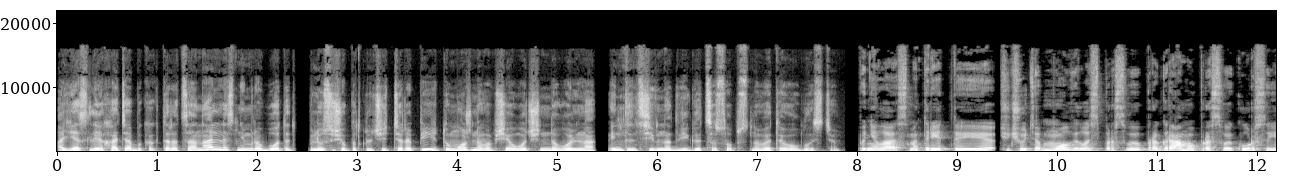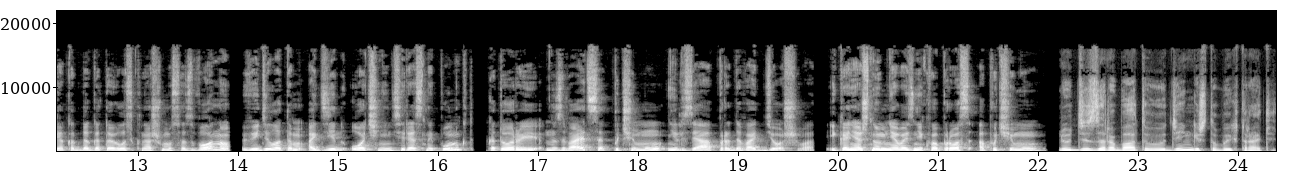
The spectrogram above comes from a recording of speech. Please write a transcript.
А если хотя бы как-то рационально с ним работать, плюс еще подключить терапию, то можно вообще очень довольно интенсивно двигаться, собственно, в этой области. Поняла. Смотри, ты чуть-чуть обмолвилась про свою программу, про свой курс, и я, когда готовилась к нашему созвону, видела там один очень интересный пункт, который называется «Почему нельзя продавать дешево?». И, конечно, у меня возник вопрос, а почему? Люди зарабатывают деньги, чтобы их тратить.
